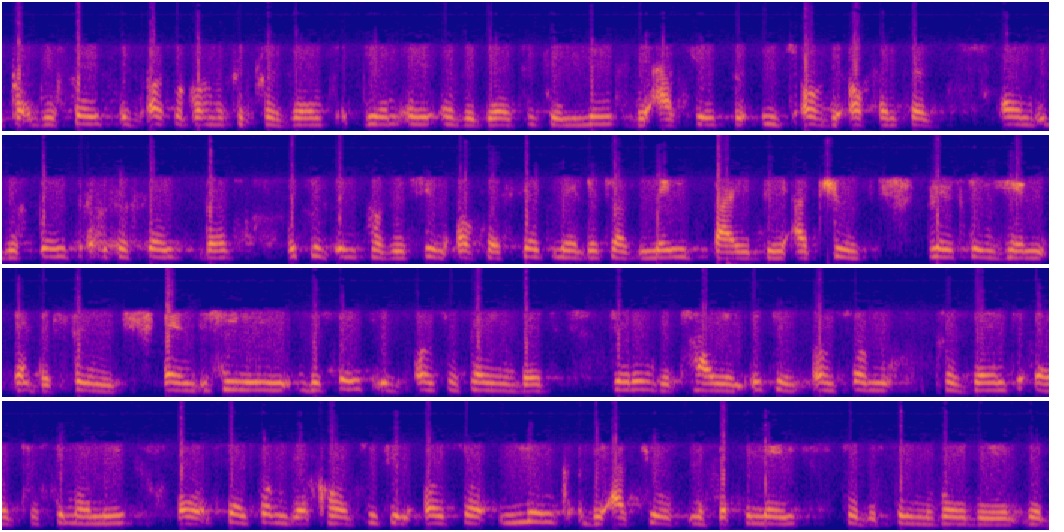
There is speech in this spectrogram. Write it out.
the, state is also going to present DNA evidence to link the accused to each of the offences. And the state also says that it is in possession of a statement that was made by the accused, placing him at the scene. And he, the state is also saying that during the trial, it is also present a testimony or cell phone record which will also link the accused, Mr. Pillay, to the scene where the, the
